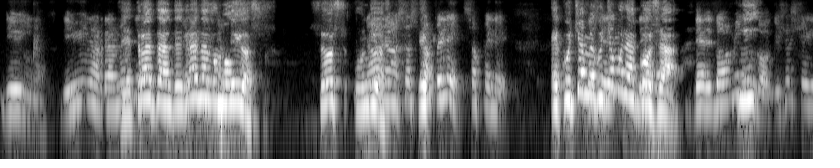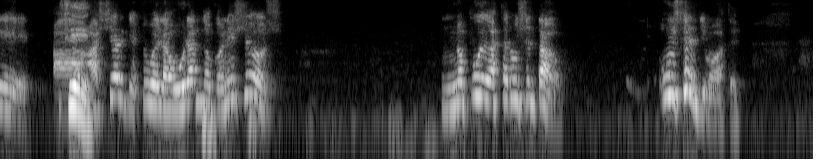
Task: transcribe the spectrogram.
Divino, divino realmente. Te tratan, te tratan como Dios. Sos un Dios. No, no, sos, sos pelé, sos pelé. Escuchame, escuchame una cosa. Del domingo que yo llegué a, ayer que estuve laburando con ellos, no pude gastar un centavo. Un céntimo gasté.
